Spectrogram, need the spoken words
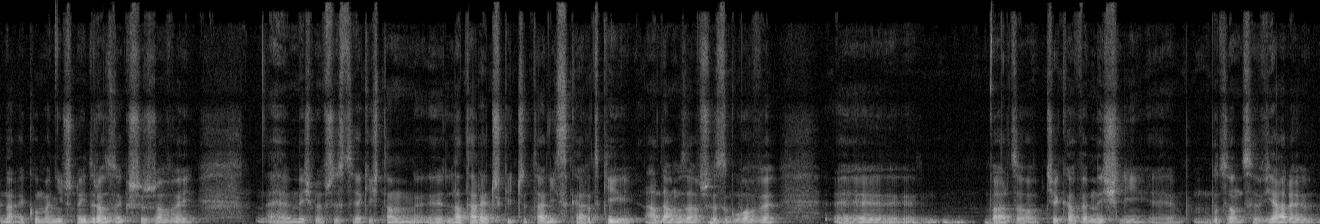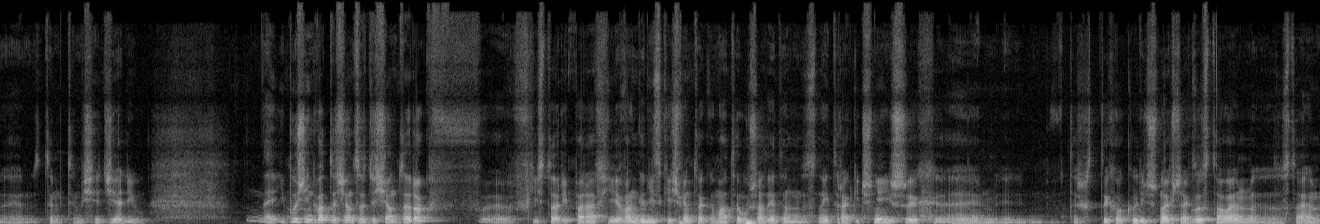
na ekumenicznej drodze krzyżowej. E, myśmy wszyscy jakieś tam e, latareczki czytali z kartki, Adam zawsze z głowy. E, bardzo ciekawe myśli, budzące wiarę, tym, tym się dzielił. I później 2010 rok w, w historii parafii ewangelickiej świętego Mateusza, jeden z najtragiczniejszych. W tych okolicznościach zostałem, zostałem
